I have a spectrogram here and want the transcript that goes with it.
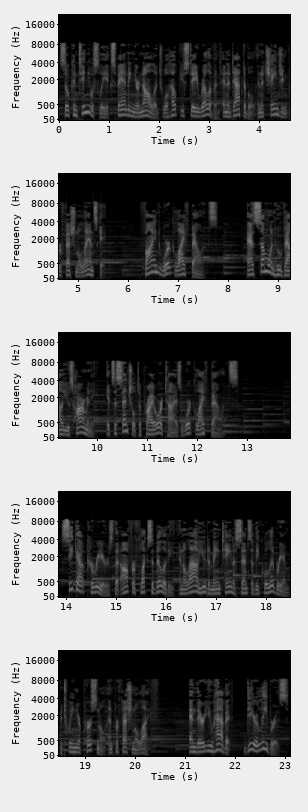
so continuously expanding your knowledge will help you stay relevant and adaptable in a changing professional landscape. Find work-life balance. As someone who values harmony, it's essential to prioritize work-life balance. Seek out careers that offer flexibility and allow you to maintain a sense of equilibrium between your personal and professional life. And there you have it, dear Libras.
